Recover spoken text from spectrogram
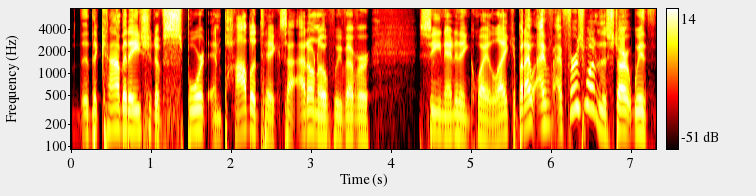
the, the combination of sport and politics, I, I don't know if we've ever seen anything quite like it. But I, I, I first wanted to start with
